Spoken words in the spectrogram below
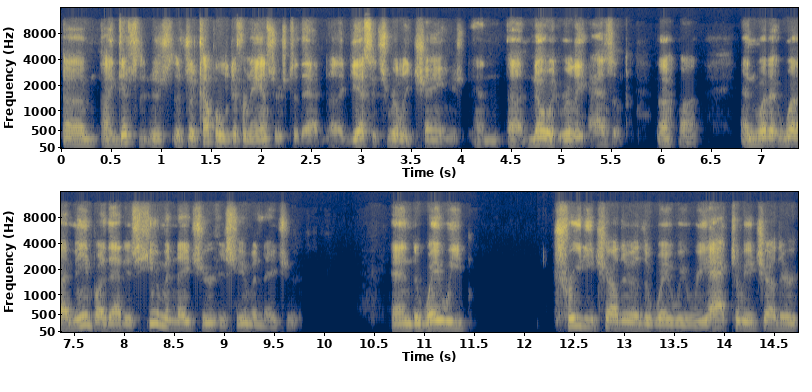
know, um, I guess there's, there's a couple of different answers to that. Uh, yes, it's really changed, and uh, no, it really hasn't. Uh-huh. And what what I mean by that is human nature is human nature, and the way we treat each other, the way we react to each other,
